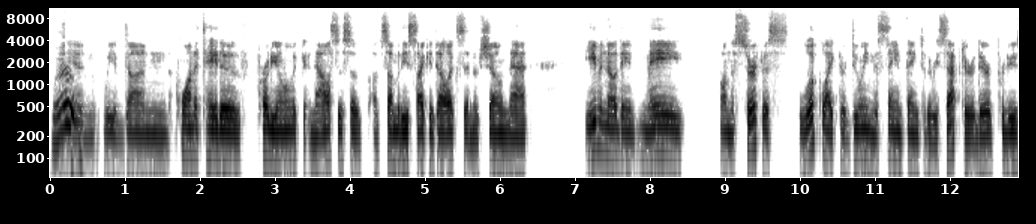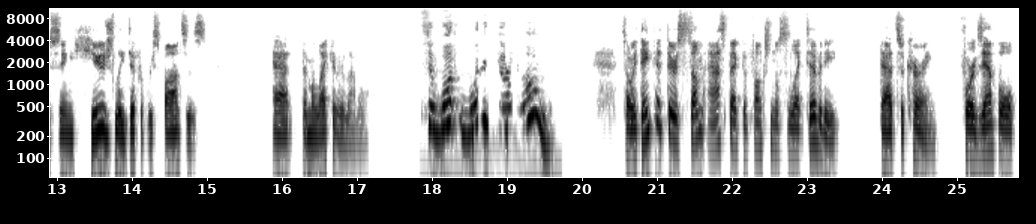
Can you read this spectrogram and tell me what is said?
Whoa. And we've done quantitative proteomic analysis of, of some of these psychedelics and have shown that even though they may on the surface look like they're doing the same thing to the receptor, they're producing hugely different responses at the molecular level. So what what is going on? So I think that there's some aspect of functional selectivity that's occurring. For example,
